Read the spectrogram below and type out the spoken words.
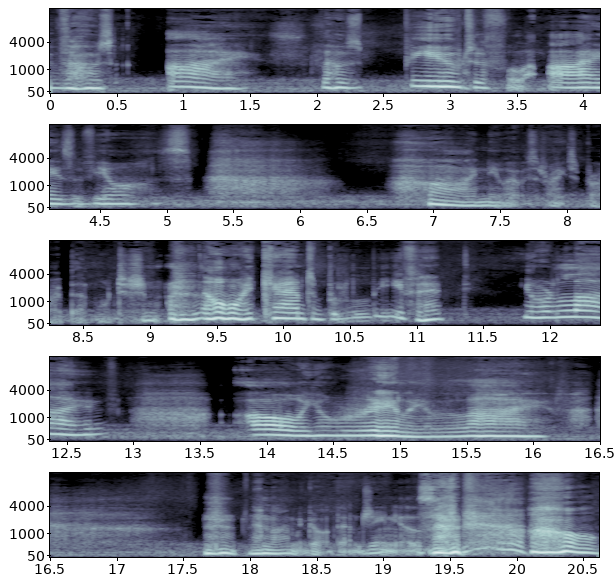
those eyes, those beautiful eyes of yours. Oh, I knew I was right to bribe that mortician. Oh, I can't believe it. You're alive. Oh, you're really alive. and I'm a goddamn genius. oh.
